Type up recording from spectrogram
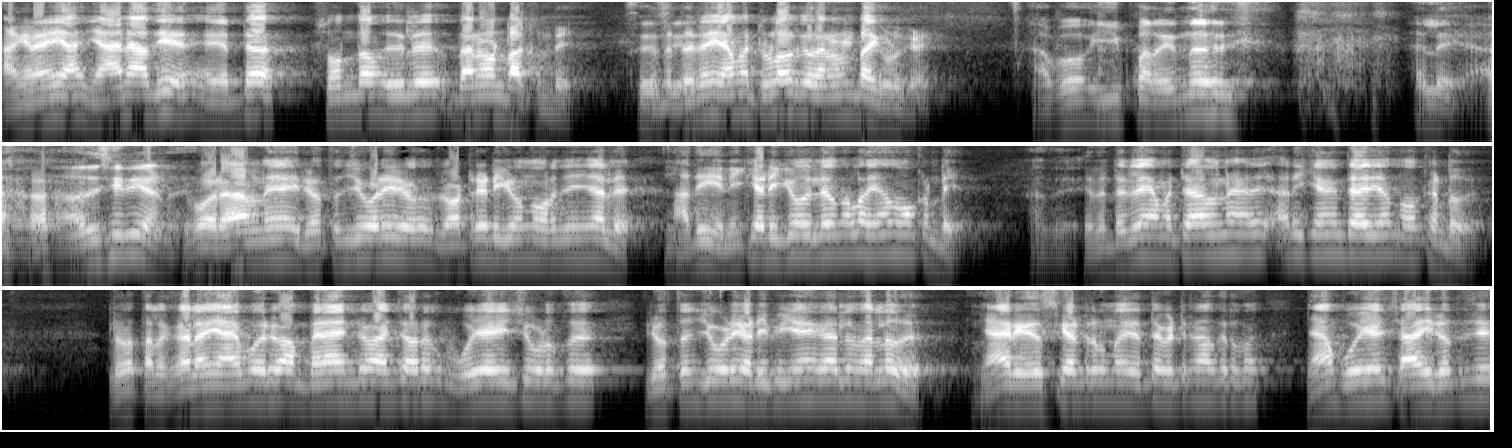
അങ്ങനെ ഞാൻ- ഞാൻ ആദ്യം എന്റെ സ്വന്തം ഇതിൽ ധനം ഉണ്ടാക്കണ്ടേ? എന്നിട്ട് ഞാൻ മറ്റുള്ളവർക്ക് ധനം ഉണ്ടാക്കി കൊടുക്കേ അപ്പോൾ ഈ പറയുന്നവർ അല്ലേ? അത് ശരിയാണ്. ഇപ്പോൾ ഒരാളിനെ ഇരുപത്തഞ്ച് കോടി ലോട്ടറി അടിക്കുമെന്ന് പറഞ്ഞു കഴിഞ്ഞാൽ അത് എനിക്ക് അടിക്കോ ഇല്ലയോ എന്നുള്ളത് ഞാൻ നോക്കണ്ടേ. അതെ. എന്നിട്ടല്ലേ ഞാൻ മറ്റാളിനെ അടിക്കാൻ വേണ്ടി ഞാൻ നോക്കേണ്ടത്. അല്ലോ തൽക്കാലം ഞാൻ ഇപ്പോൾ ഒരു അമ്പതിനായിരം രൂപ അഞ്ചാർക്ക് പോയി അയച്ചു കൊടുത്ത് ഇരുപത്തഞ്ച് കോടി അടിപ്പിക്കാനും നല്ലത്. ഞാൻ രഹസ്യമായിട്ടിരുന്ന് എന്റെ വീട്ടിനകത്തിരുന്ന് ഞാൻ പോയി അയച്ചാൽ ആ ഇരുപത്തഞ്ച്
